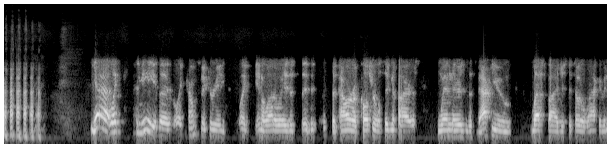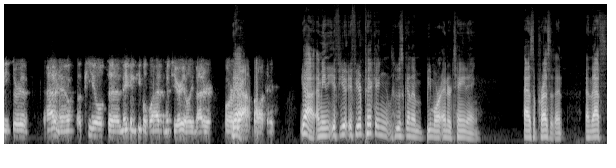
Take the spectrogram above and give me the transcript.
Yeah, like to me, the like Trump's victory, like in a lot of ways, it's, it's the power of cultural signifiers. When there's this vacuum left by just a total lack of any sort of, I don't know, appeal to making people's lives materially better or Yeah. yeah. politics. yeah, I mean, if you if you're picking who's going to be more entertaining as a president, and that's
